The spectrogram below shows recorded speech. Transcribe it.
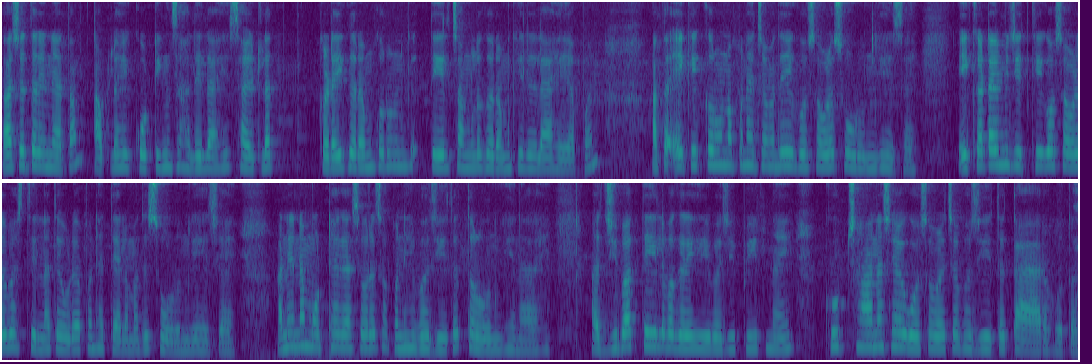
अशा तऱ्हेने आता आपलं हे कोटिंग झालेलं आहे. साईडला कढई गरम करून घे- तेल चांगलं गरम केलेलं आहे आपण. आता एक एक करून आपण ह्याच्यामध्ये हे गोसावळं सोडून घ्यायचं आहे. एका टायमी जितके गोसावळे बसतील ना तेवढे आपण ह्या तेलामध्ये सोडून घ्यायचे आहे. आणि ना मोठ्या गॅसवरच आपण ही भजी इथं तळून घेणार आहे. अजिबात तेल वगैरे ही भजी पीत नाही. खूप छान अशा गोसावळ्याच्या भजी इथं तयार होतात.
